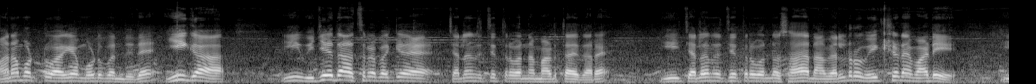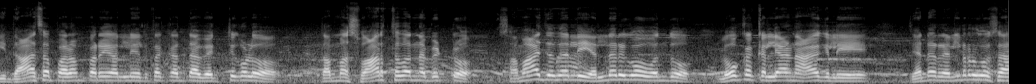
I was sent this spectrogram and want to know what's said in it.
ಮನಮುಟ್ಟುವಾಗೆ ಮೂಡಿಬಂದಿದೆ ಈಗ ಈ ವಿಜಯದಾಸರ ಬಗ್ಗೆ ಚಲನಚಿತ್ರವನ್ನು ಮಾಡ್ತಾ ಇದ್ದಾರೆ. ಈ ಚಲನಚಿತ್ರವನ್ನು ಸಹ ನಾವೆಲ್ಲರೂ ವೀಕ್ಷಣೆ ಮಾಡಿ, ಈ ದಾಸ ಪರಂಪರೆಯಲ್ಲಿ ಇರತಕ್ಕಂಥ ವ್ಯಕ್ತಿಗಳು ತಮ್ಮ ಸ್ವಾರ್ಥವನ್ನು ಬಿಟ್ಟು ಸಮಾಜದಲ್ಲಿ ಎಲ್ಲರಿಗೂ ಒಂದು ಲೋಕ ಕಲ್ಯಾಣ ಆಗಲಿ, ಜನರೆಲ್ಲರಿಗೂ ಸಹ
